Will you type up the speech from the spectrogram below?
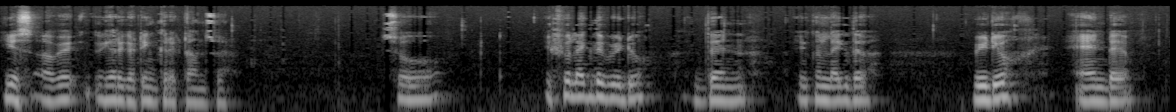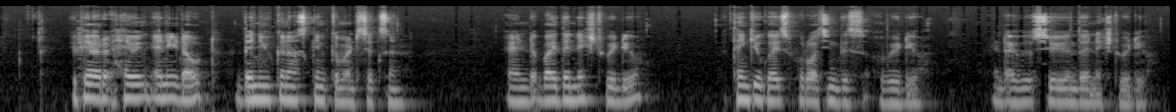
Yes uh, we, we are getting correct answer. So if you like the video then you can like the video. And uh, if you are having any doubt then you can ask in comment section. And by the next video thank you guys for watching this video. And i will see you in the next video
